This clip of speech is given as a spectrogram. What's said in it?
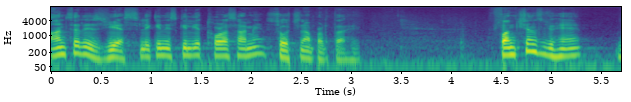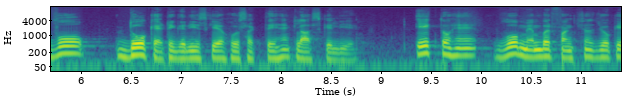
आंसर इज़ येस लेकिन इसके लिए थोड़ा सा हमें सोचना पड़ता है। फ़ंक्शंस जो हैं, वो दो कैटेगरीज़ के हो सकते हैं क्लास के लिए। एक तो हैं वो मेंबर फ़ंक्शंस जो कि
